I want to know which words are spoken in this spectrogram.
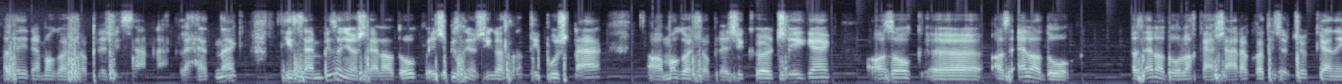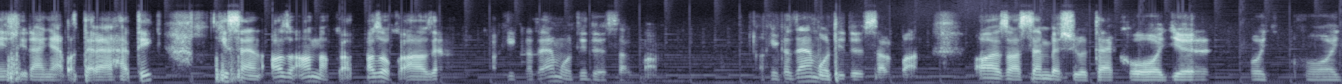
az egyre magasabb rezsiszámlák lehetnek, hiszen bizonyos eladók és bizonyos ingatlan típusnál a magasabb rezsiköltségek azok az eladó az eladó lakásárakat is a csökkenés irányába terelhetik, hiszen az, annak, azok az akik az elmúlt időszakban akik az elmúlt időszakban azzal szembesültek, hogy, hogy, hogy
